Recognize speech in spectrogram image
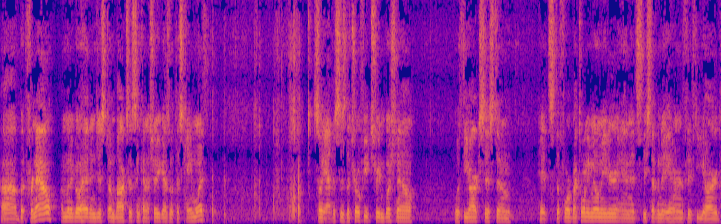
Uh, but for now, I'm going to go ahead and just unbox this and kind of show you guys what this came with. So yeah, this is the Trophy Extreme Bushnell with the arc system. It's the 4x20 millimeter and it's the 7 to 850 yard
